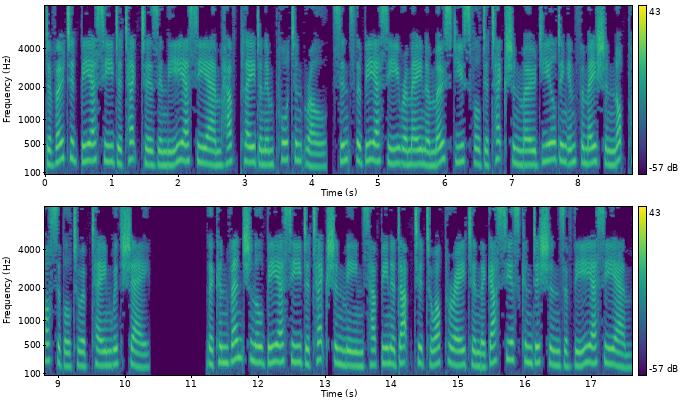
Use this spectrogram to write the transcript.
devoted BSE detectors in the ESEM have played an important role, since the BSE remain a most useful detection mode yielding information not possible to obtain with Shay. The conventional BSE detection means have been adapted to operate in the gaseous conditions of the ESEM.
